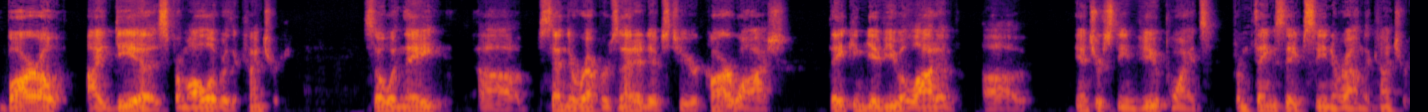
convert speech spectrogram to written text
borrow ideas from all over the country. So when they uh, send their representatives to your car wash, they can give you a lot of uh, interesting viewpoints from things they've seen around the country.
